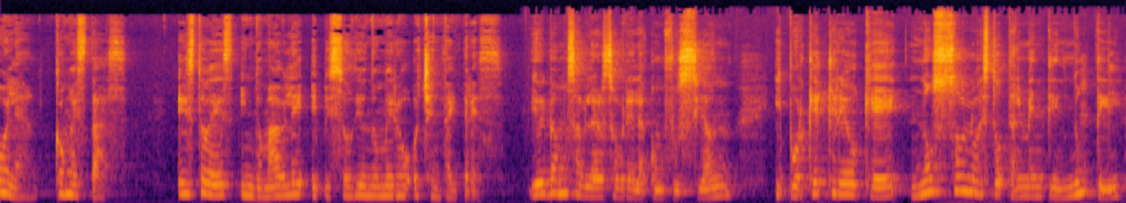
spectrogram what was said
Hola, ¿cómo estás? Esto es Indomable, episodio número 83. Y hoy vamos a hablar sobre la confusión y por qué creo que no solo es totalmente inútil,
